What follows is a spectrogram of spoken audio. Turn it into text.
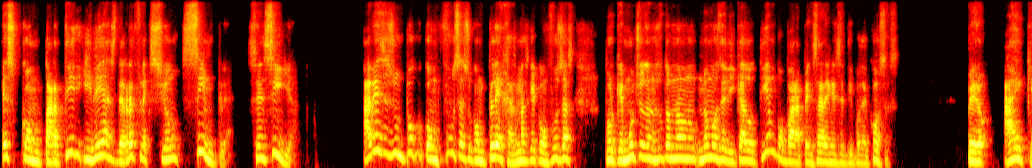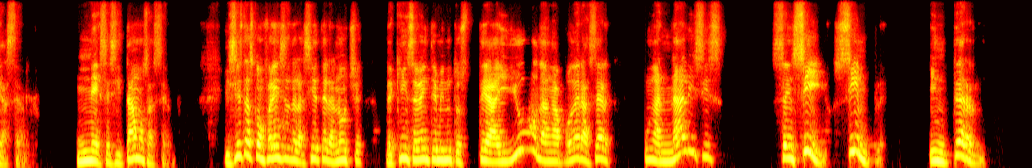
Es compartir ideas de reflexión simple, sencilla a veces un poco confusas o complejas, más que confusas, porque muchos de nosotros no, hemos dedicado tiempo para pensar en ese tipo de cosas. Pero hay que hacerlo. Necesitamos hacerlo. Y si estas conferencias de las 7 de la noche, de 15, 20 minutos, te ayudan a poder hacer un análisis sencillo, simple, interno,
